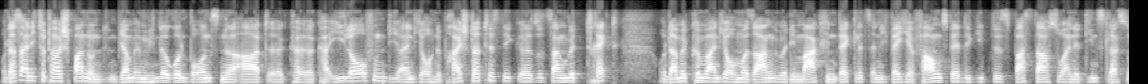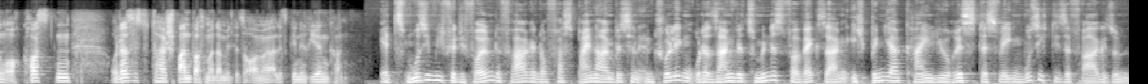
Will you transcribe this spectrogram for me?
Und das ist eigentlich total spannend. Und wir haben im Hintergrund bei uns eine Art äh, KI äh, laufen, die eigentlich auch eine Preisstatistik äh, sozusagen mitträgt. Und damit können wir eigentlich auch mal sagen, über den Markt hinweg letztendlich, welche Erfahrungswerte gibt es, was darf so eine Dienstleistung auch kosten. Und das ist total spannend, was man damit jetzt auch mal alles generieren kann. Jetzt muss ich mich für die folgende Frage noch fast beinahe ein bisschen entschuldigen oder sagen wir zumindest vorweg sagen, ich bin ja kein Jurist, deswegen muss ich diese Frage so,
